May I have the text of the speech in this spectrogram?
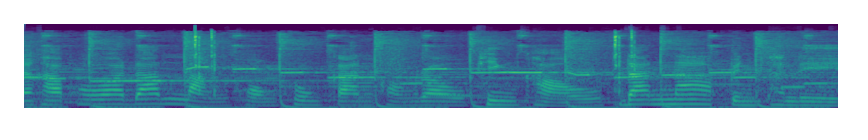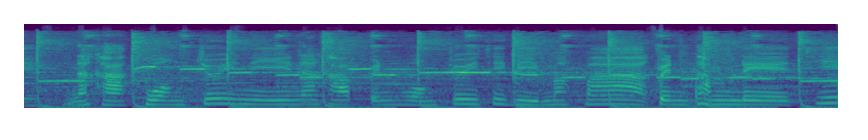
นะคะ เพราะว่าด้านหลังของโครงการของเราพิงเขา ด้านหน้าเป็นทะเลนะคะห่วงจุ้ยนี้นะคะ เป็นห่วงจุ้ยที่ดีมากๆ เป็นทำเลที่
